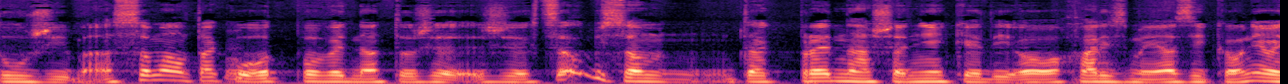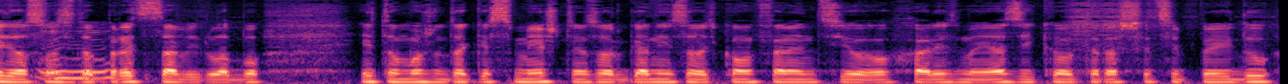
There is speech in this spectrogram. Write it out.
túžim. A som mal takú odpoveď na to, že, že chcel by som tak prednášať niekedy o charizme jazykov. Nevedel som mm-hmm. si to mhm. predstaviť, lebo je to možno také smiešne zorganizovať konferenciu o charizme jazykov. Teraz všetci prídu,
